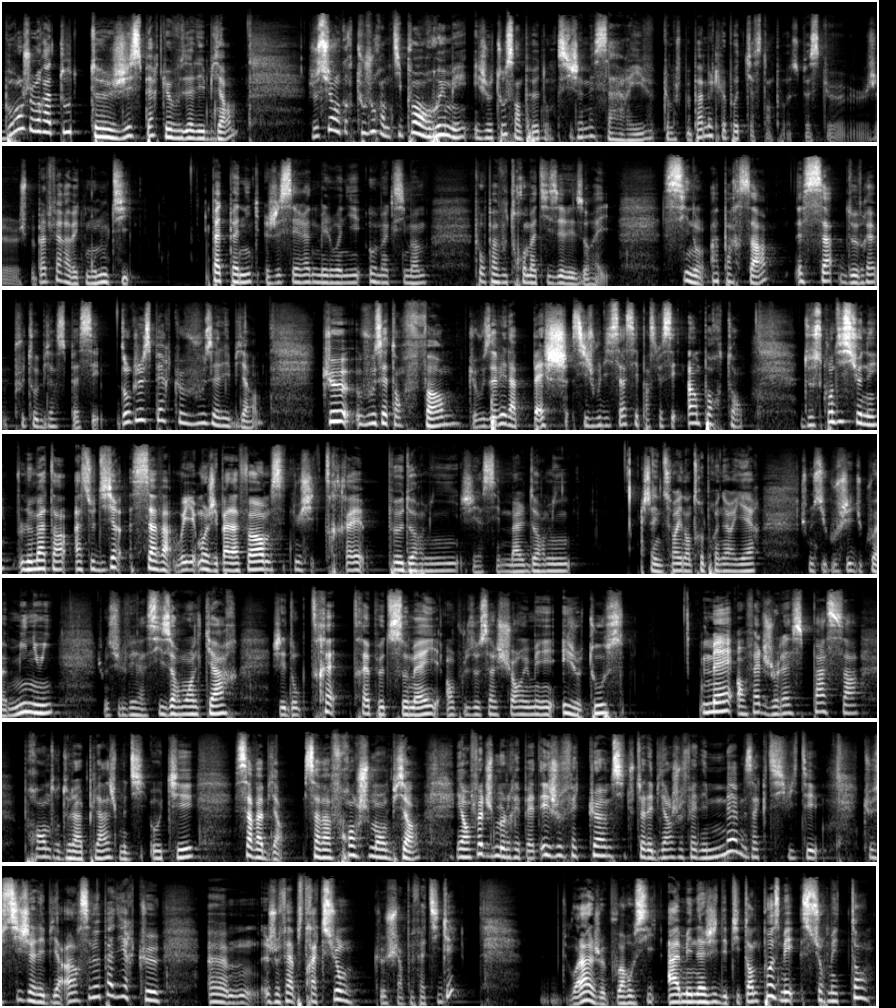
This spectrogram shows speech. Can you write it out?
Bonjour à toutes, j'espère que vous allez bien. Je suis encore toujours un petit peu enrhumée et je tousse un peu, donc si jamais ça arrive, comme je ne peux pas mettre le podcast en pause parce que je ne peux pas le faire avec mon outil, pas de panique, j'essaierai de m'éloigner au maximum pour pas vous traumatiser les oreilles. Sinon, à part ça, ça devrait plutôt bien se passer. Donc j'espère que vous allez bien, que vous êtes en forme, que vous avez la pêche. Si je vous dis ça, c'est parce que c'est important de se conditionner le matin à se dire ça va. Vous voyez, moi j'ai pas la forme, cette nuit j'ai très peu dormi, j'ai assez mal dormi. J'étais une soirée d'entrepreneur hier, je me suis couchée du coup à minuit, je me suis levée à 6h moins le quart, j'ai donc très très peu de sommeil. En plus de ça, je suis enrhumée et je tousse. Mais en fait, je laisse pas ça prendre de la place. Je me dis, ok, ça va bien, ça va franchement bien. Et en fait, je me le répète et je fais comme si tout allait bien. Je fais les mêmes activités que si j'allais bien. Alors, ça ne veut pas dire que euh, je fais abstraction, que je suis un peu fatiguée. Voilà, je vais pouvoir aussi aménager des petits temps de pause, mais sur mes temps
